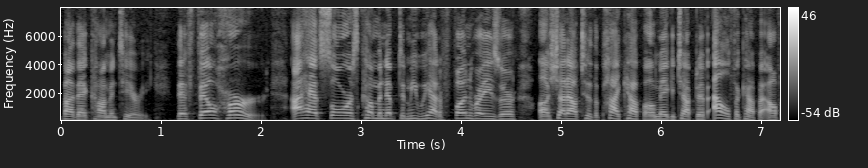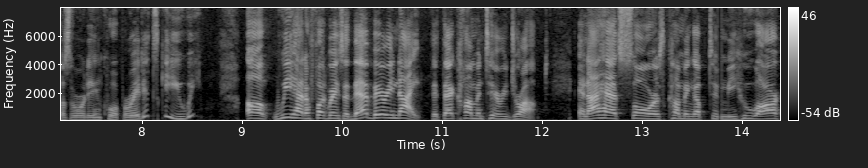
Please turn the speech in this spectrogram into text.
by that commentary, that felt heard. I had sorors coming up to me. We had a fundraiser. Uh, shout out to the Pi Kappa Omega chapter of Alpha Kappa Alpha Sorority Incorporated. Skee-Wee. Uh, we had a fundraiser that very night that that commentary dropped. And I had sorors coming up to me who are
